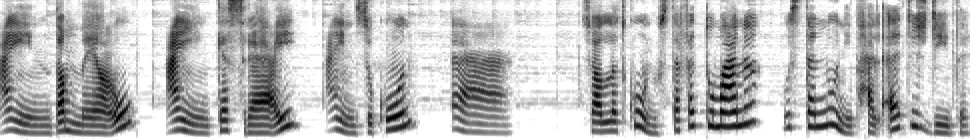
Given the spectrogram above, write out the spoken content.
عين ضم عو عين كسرة عي عين سكون أع إن شاء الله تكونوا استفدتوا معنا. واستنوني بحلقات جديدة.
